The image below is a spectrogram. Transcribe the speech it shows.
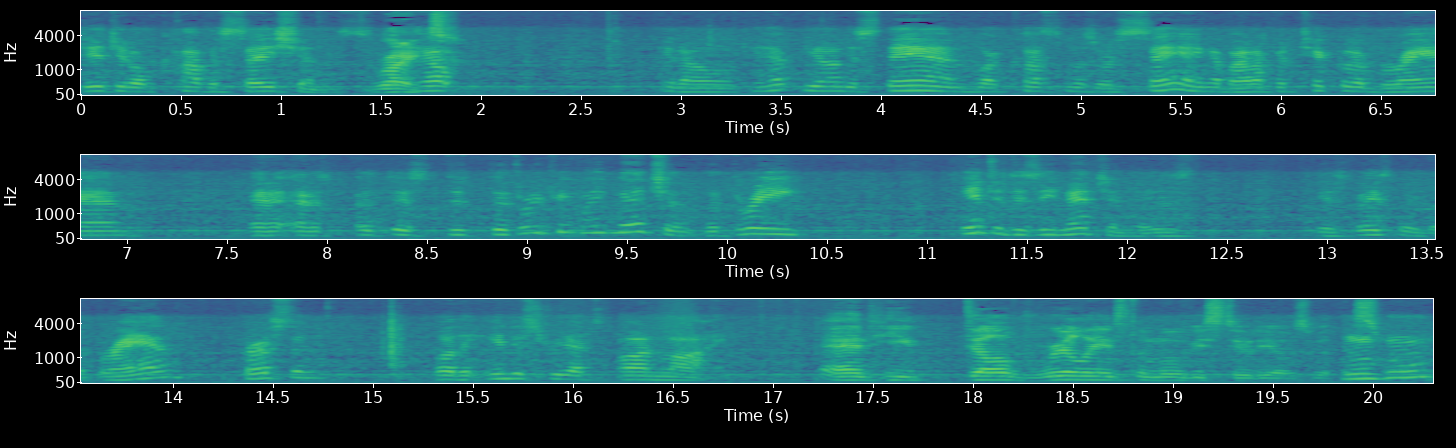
digital conversations Right. to help, you know, to help you understand what customers are saying about a particular brand. And, and it's, it's the, the three people he mentioned, the three entities he mentioned is is basically the brand, person, or the industry that's online. And he delved really into the movie studios with this Mm-hmm, one.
